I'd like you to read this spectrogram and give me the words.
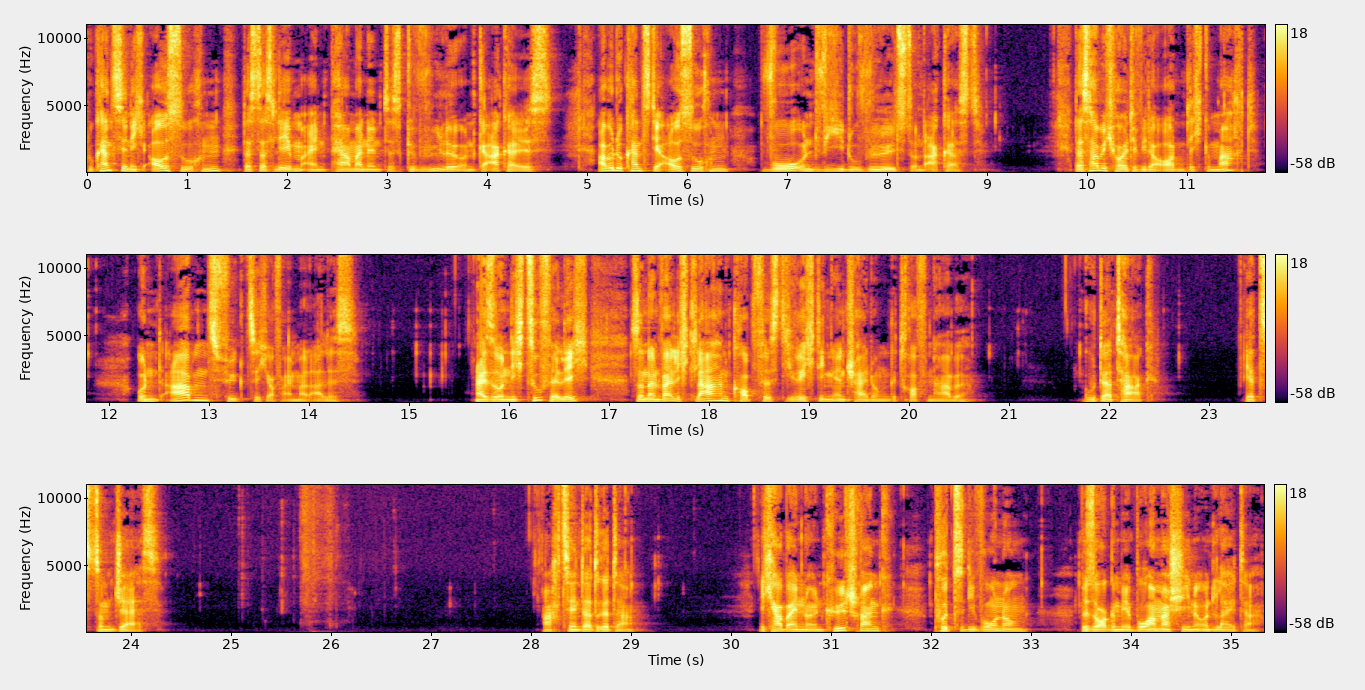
Du kannst dir nicht aussuchen, dass das Leben ein permanentes Gewühle und Geacker ist, aber du kannst dir aussuchen, wo und wie du wühlst und ackerst. Das habe ich heute wieder ordentlich gemacht und abends fügt sich auf einmal alles. Also nicht zufällig, sondern weil ich klaren Kopfes die richtigen Entscheidungen getroffen habe. Guter Tag. Jetzt zum Jazz. 18.3. Ich habe einen neuen Kühlschrank, putze die Wohnung, besorge mir Bohrmaschine und Leiter.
